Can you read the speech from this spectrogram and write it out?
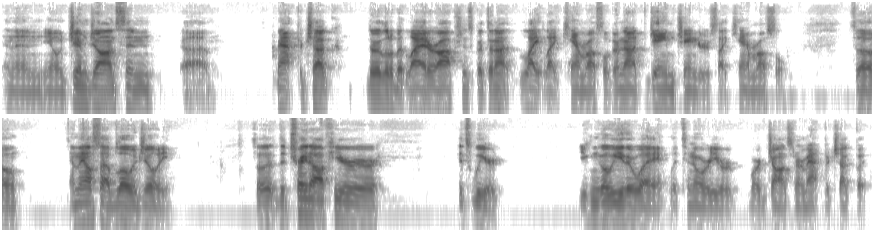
And then you know Jim Johnson, uh, Matvichuk, they're a little bit lighter options, but they're not light like Cam Russell. They're not game changers like Cam Russell. So, and they also have low agility. So the trade off here, it's weird. You can go either way with Tinordi or, or Johnson or Matvichuk, but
